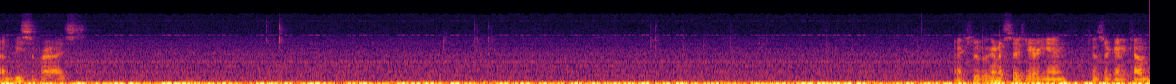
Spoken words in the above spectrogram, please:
I'd be surprised. Actually, we're going to sit here again, because they're going to come.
